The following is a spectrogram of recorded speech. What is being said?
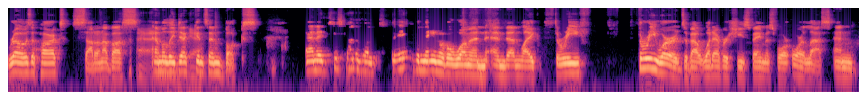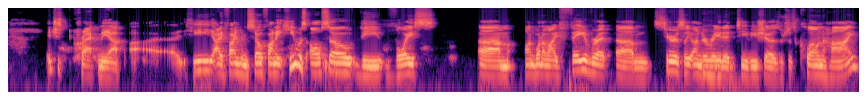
Rosa Parks sat on a bus. Uh, Emily yeah. Dickinson books. And it's just kind of like saying the name of a woman and then like three three words about whatever she's famous for or less. And it just cracked me up. Uh, he, I find him so funny. He was also the voice um, on one of my favorite, um, seriously underrated TV shows, which is Clone High,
